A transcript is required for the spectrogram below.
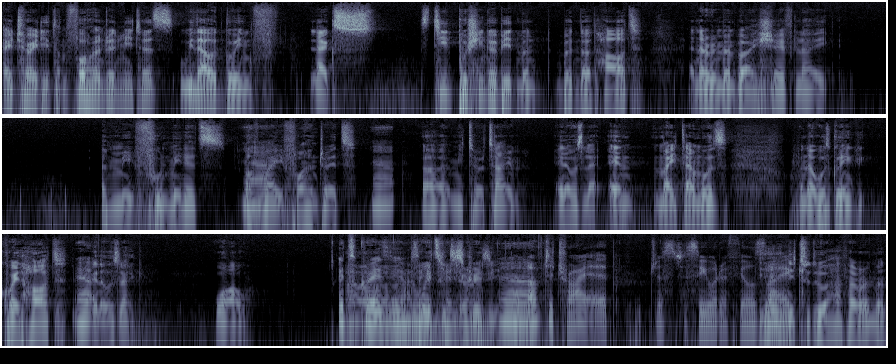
I tried it on 400 meters without going f- like s- still pushing a bit, but, but not hard. And I remember I shaved like a mi- full minutes of my 400 Yeah. uh, meter time, and I was like, and my time was when I was going quite hard, Yeah. and I was like, wow, It's uh, crazy. That's The a wetsuit game is crazy. Yeah. I'd love to try it just to see what it feels Yeah, you need to do a half Ironman.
